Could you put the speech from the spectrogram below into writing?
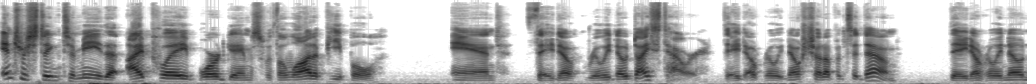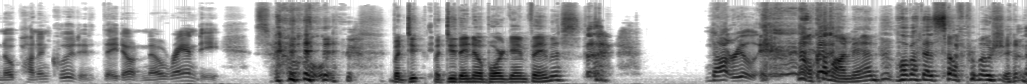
interesting to me that I play board games with a lot of people, and they don't really know Dice Tower. They don't really know Shut Up and Sit Down. They don't really know No Pun Included. They don't know Randy. So but do but do they know board game famous? not really. Oh come on, man! How about that self promotion?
